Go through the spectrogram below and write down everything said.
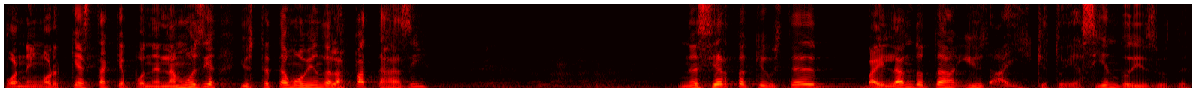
Ponen orquesta que ponen la música y usted está moviendo las patas así. No es cierto que usted bailando está, y, ay, ¿qué estoy haciendo? Dice usted.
